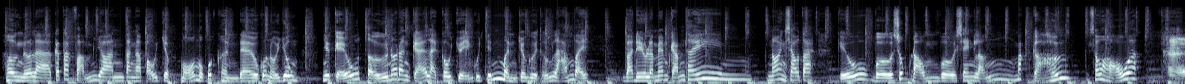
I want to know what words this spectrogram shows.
Hơn nữa là các tác phẩm do anh Tăng A Bảo chụp mỗi một bức hình đều có nội dung như kiểu tự nó đang kể lại câu chuyện của chính mình cho người thưởng lãm vậy và điều làm em cảm thấy nói làm sao ta kiểu vừa xúc động vừa xen lẫn mắc cỡ xấu hổ á À,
